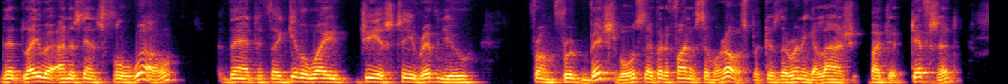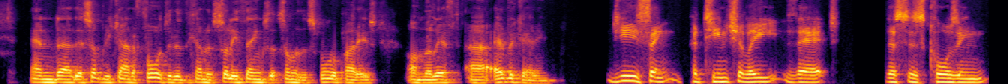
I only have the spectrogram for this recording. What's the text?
that Labor understands full well that if they give away GST revenue from fruit and vegetables, they've got to find it somewhere else because they're running a large budget deficit and uh, they simply can't afford to do the kind of silly things that some of the smaller parties on the left are advocating. Do you think potentially that this is causing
